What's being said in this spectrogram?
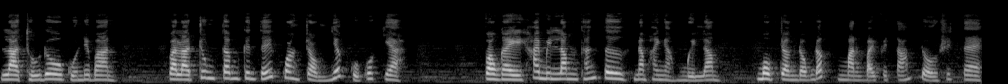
là thủ đô của Nepal và là trung tâm kinh tế quan trọng nhất của quốc gia. Vào ngày 25 tháng 4 năm 2015, một trận động đất mạnh 7,8 độ Richter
